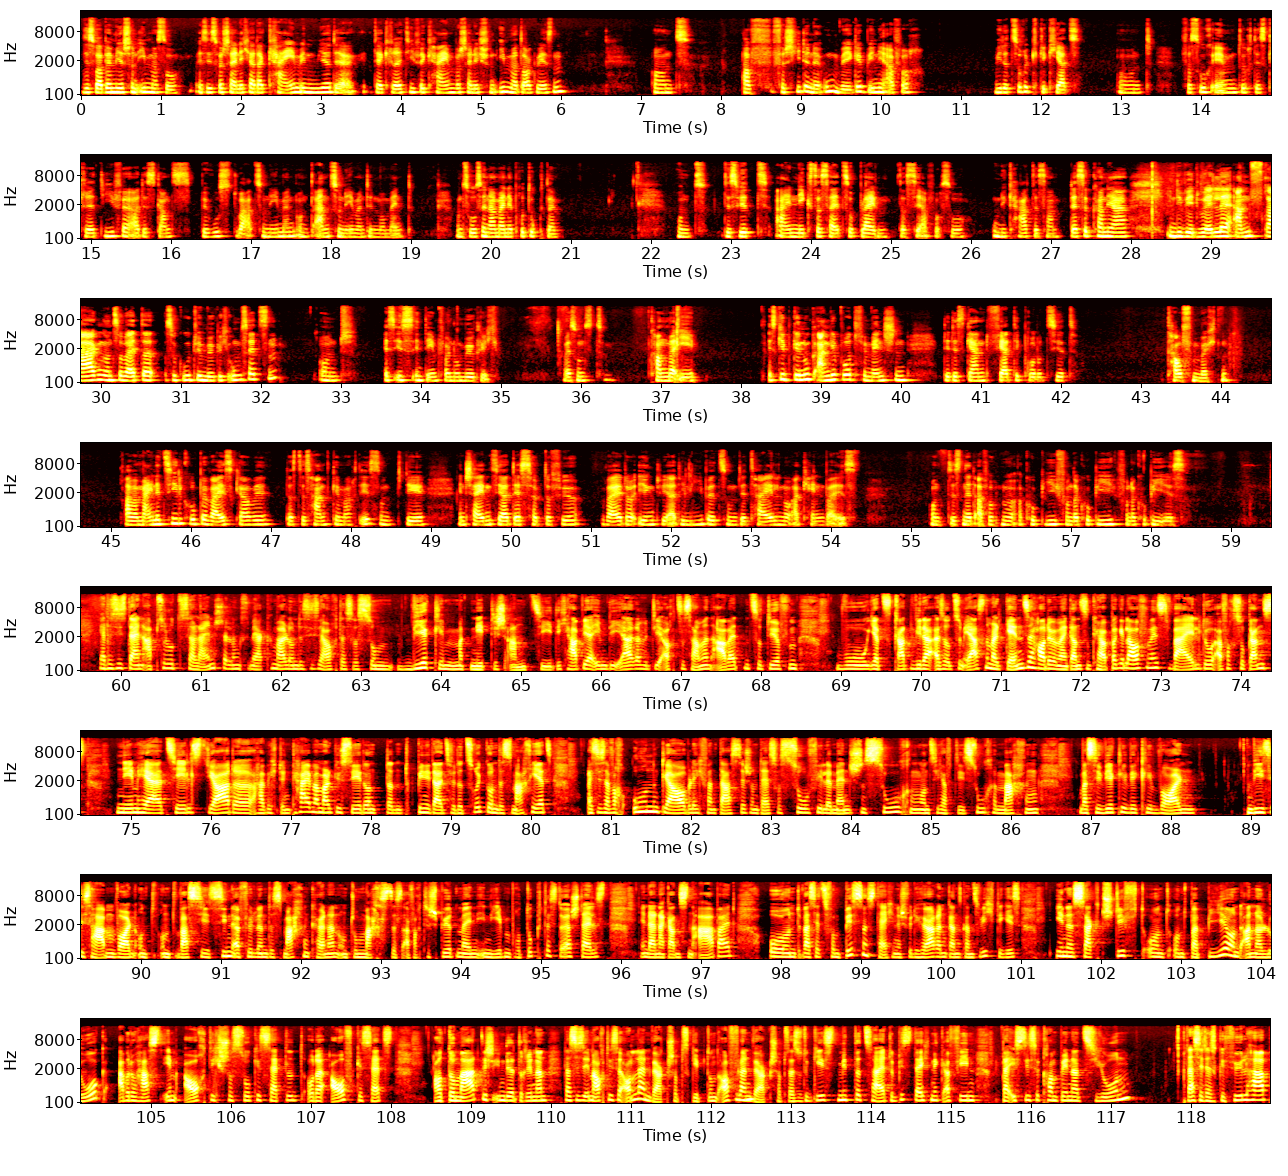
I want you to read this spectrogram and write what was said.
das war bei mir schon immer so. Es ist wahrscheinlich auch der Keim in mir, der, der kreative Keim, wahrscheinlich schon immer da gewesen. Und auf verschiedene Umwege bin ich einfach wieder zurückgekehrt und versuche eben durch das Kreative auch das ganz bewusst wahrzunehmen und anzunehmen, den Moment. Und so sind auch meine Produkte. Und das wird auch in nächster Zeit so bleiben, dass sie einfach so Unikate sind. Deshalb kann ich ja individuelle Anfragen und so weiter so gut wie möglich umsetzen. Und es ist in dem Fall nur möglich. Weil sonst kann man eh. Es gibt genug Angebot für Menschen, die das gern fertig produziert kaufen möchten. Aber meine Zielgruppe weiß, glaube ich, dass das handgemacht ist und die entscheiden sich ja deshalb dafür, weil da irgendwie auch die Liebe zum Detail noch erkennbar ist. Und das nicht einfach nur eine Kopie von der Kopie von der Kopie ist. Ja, das ist ein absolutes Alleinstellungsmerkmal und das ist ja auch das, was so wirklich magnetisch anzieht. Ich habe ja eben die Ehre, mit dir auch zusammenarbeiten zu dürfen, wo jetzt gerade wieder, also zum ersten Mal Gänsehaut über meinen ganzen Körper gelaufen ist, weil du einfach so ganz nebenher erzählst, ja, da habe ich den Keim einmal gesehen und dann bin ich da jetzt wieder zurück und das mache ich jetzt. Es ist einfach unglaublich fantastisch und das, was so viele Menschen suchen und sich auf die Suche machen, was sie wirklich, wirklich wollen, wie sie es haben wollen und, und was sie sinnerfüllendes machen können und du machst es einfach. Das spürt man in, in jedem Produkt, das du erstellst, in deiner ganzen Arbeit. Und was jetzt vom Business technisch für die Hörerin ganz, ganz wichtig ist, Ines sagt Stift und, und Papier und analog, aber du hast eben auch dich schon so gesettelt oder aufgesetzt, automatisch in dir drinnen, dass es eben auch diese Online-Workshops gibt und Offline-Workshops. Also du gehst mit der Zeit, du bist technikaffin, da ist diese Kombination dass ich das Gefühl habe,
